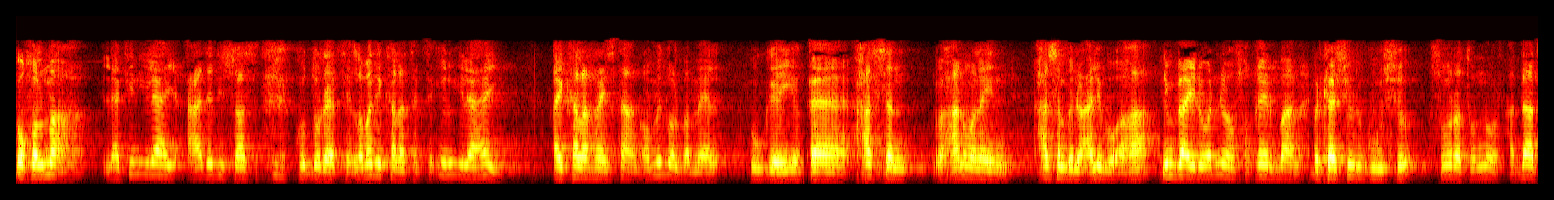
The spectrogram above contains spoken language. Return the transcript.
boqol ma aha laakiin ilaahay caadadiisaas ku dureertay labadii kala tagtay inuu ilaahay ay kala raystaan oo mid walba meel uu geeyo. Xasan waxaan umalayn xasan binu cali buu ahaa. Nin baa yidhi war faqiir baana. Markaasuu guurso suuratu nuur. Haddaad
